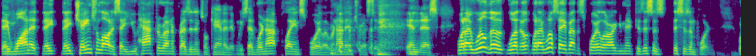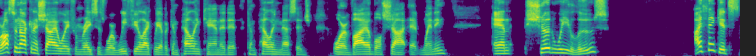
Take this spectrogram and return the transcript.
They wanted they they changed the law to say you have to run a presidential candidate. And we said we're not playing spoiler. We're not interested in this. What I will though what what I will say about the spoiler argument because this is this is important. We're also not going to shy away from races where we feel like we have a compelling candidate, a compelling message, or a viable shot at winning. And should we lose, I think it's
